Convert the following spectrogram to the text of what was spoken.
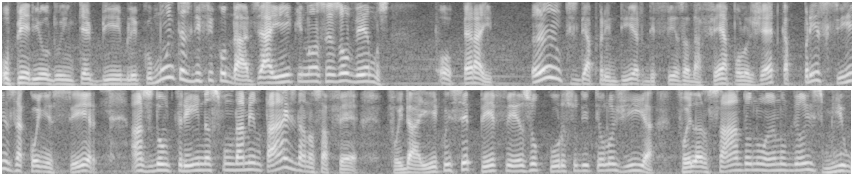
o período interbíblico, muitas dificuldades. É aí que nós resolvemos. Oh, peraí, antes de aprender defesa da fé apologética, precisa conhecer as doutrinas fundamentais da nossa fé. Foi daí que o ICP fez o curso de teologia. Foi lançado no ano 2000.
